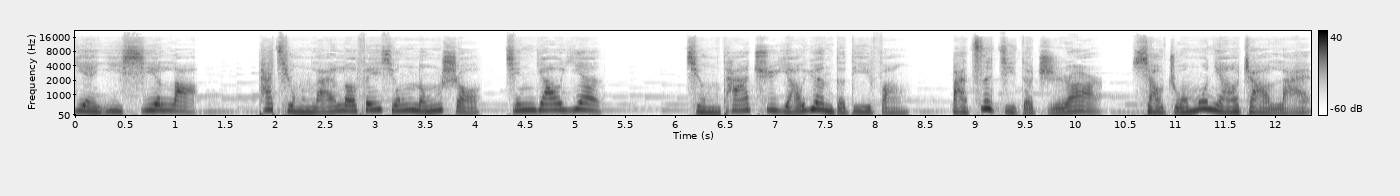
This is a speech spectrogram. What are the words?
奄一息了，他请来了飞熊能手金腰燕，请他去遥远的地方，把自己的侄儿小啄木鸟找来。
